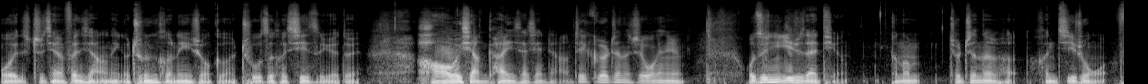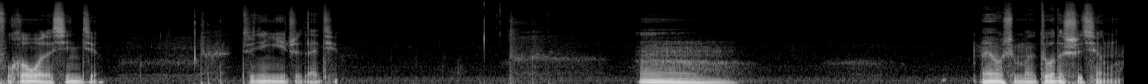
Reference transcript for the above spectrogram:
我之前分享的那个《春和》那一首歌，厨子和戏子乐队，好想看一下现场。这歌真的是我感觉，我最近一直在听，可能就真的很很击中我，符合我的心境。最近一直在听，嗯，没有什么多的事情了。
